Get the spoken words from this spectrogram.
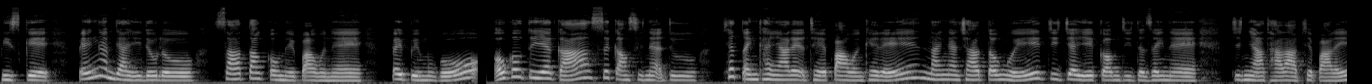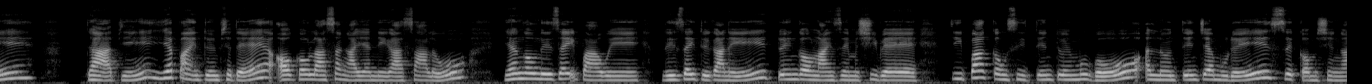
ဘီစကစ်ပဲငံပြရည်တို့လိုစားတောက်ကုန်တွေပါဝင်တဲ့ပိတ်ပင်မှုကိုအုတ်ကုတ်တရက်ကစစ်ကောင်စီနဲ့အတူဖျက်သိမ်းခံရတဲ့အထက်ပါဝင်ခဲ့တဲ့နိုင်ငံခြားသုံးငွေကြီးကြပ်ရေးကော်မတီတစိမ့်နဲ့ကြီးညာထားတာဖြစ်ပါတယ်။ဒါအပြင်ရက်ပိုင်အတွင်းဖြစ်တဲ့ဩဂုတ်လ15ရက်နေ့ကစလို့ ရန်ကုန်လေစိတ်အပါဝင် လေစိတ်တွေကနေတွင်းကုန်လိုင်းစင်မရှိပဲပြည်ပကုန်စည်တင်သွင်းမှုကို အလွန်တင်းကျပ်မှုတွေစစ်ကော်မရှင်က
